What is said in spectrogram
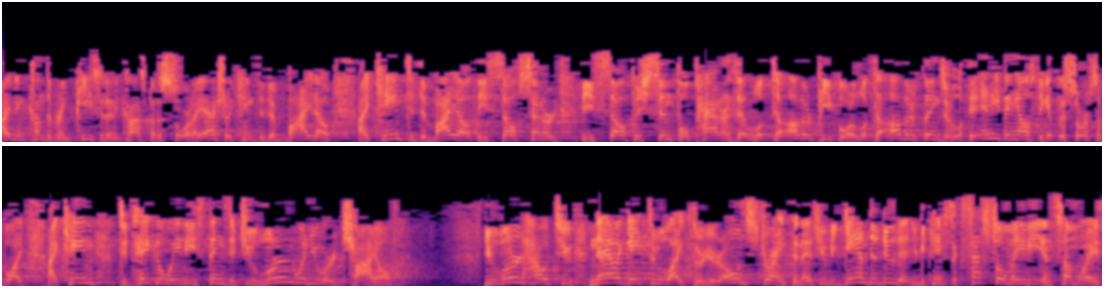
I didn't come to bring peace at any cost, but a sword. I actually came to divide out. I came to divide out these self-centered, these selfish, sinful patterns that look to other people or look to other things or look to anything else to get the source of life. I came to take away these things that you learned when you were a child. You learned how to navigate through life through your own strength. And as you began to do that, you became successful maybe in some ways,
